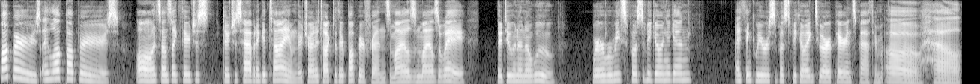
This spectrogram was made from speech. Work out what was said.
Puppers. I love puppers. Oh, it sounds like they're just they're just having a good time. They're trying to talk to their pupper friends miles and miles away. They're doing an awoo. Where were we supposed to be going again? I think we were supposed to be going to our parents' bathroom. Oh, hell.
